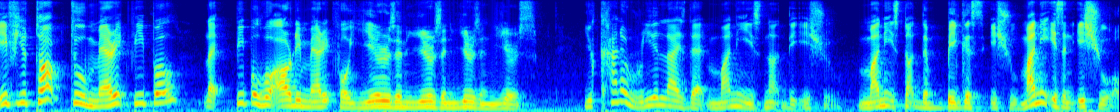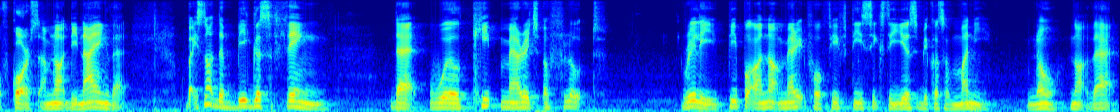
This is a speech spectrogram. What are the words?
If you talk to married people, like people who are already married for years and years and years and years, you kind of realize that money is not the issue. Money is not the biggest issue. Money is an issue, of course, I'm not denying that. But it's not the biggest thing that will keep marriage afloat. Really, people are not married for 50, 60 years because of money. No, not that.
